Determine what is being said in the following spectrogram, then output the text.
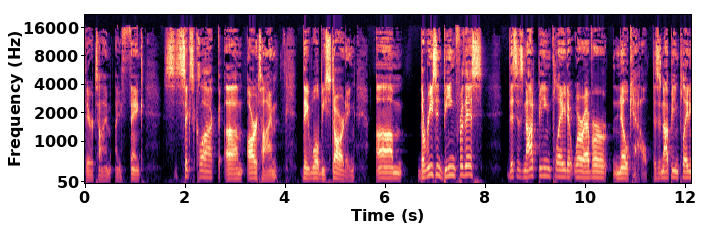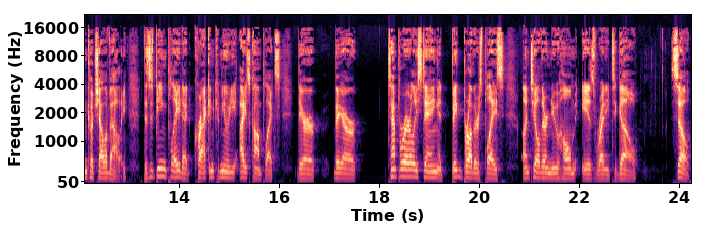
their time, I think. Six o'clock um, our time. They will be starting. Um, the reason being for this, this is not being played at wherever NoCal. This is not being played in Coachella Valley. This is being played at Kraken Community Ice Complex. They're they are temporarily staying at Big Brother's place until their new home is ready to go. So,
